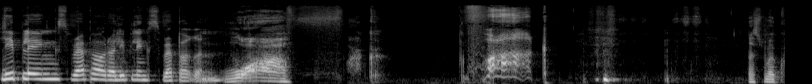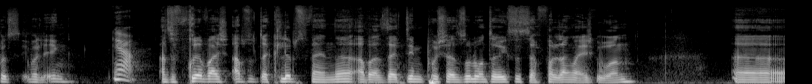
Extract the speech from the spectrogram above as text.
Lieblingsrapper oder Lieblingsrapperin? Wow, fuck. Fuck! Lass mich mal kurz überlegen. Ja. Also früher war ich absoluter Clips-Fan, ne? Aber seitdem Pusher solo unterwegs ist, ist er voll langweilig geworden. Äh,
